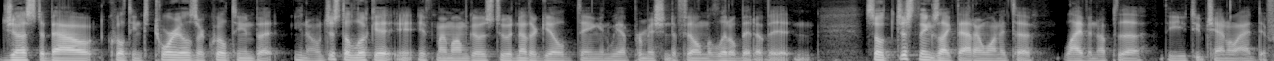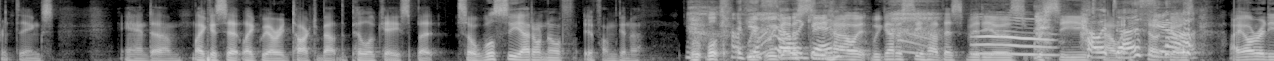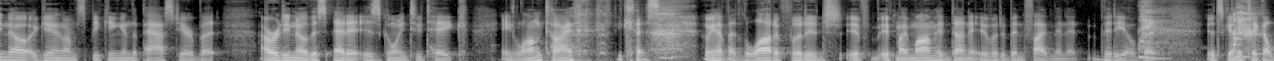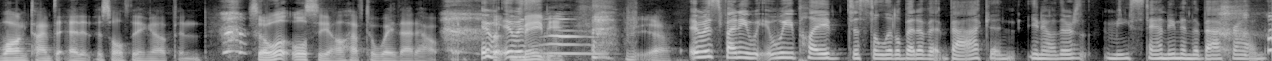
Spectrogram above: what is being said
just about quilting tutorials or quilting, but you know, just a look at if my mom goes to another guild thing and we have permission to film a little bit of it and so just things like that. I wanted to liven up the the YouTube channel, add different things, and um, like I said, like we already talked about the pillowcase, but so we'll see. I don't know if if I'm gonna. We'll, we'll, we, we got to see how it. We got to see how this video is received. how it does. It, how yeah. it goes. I already know. Again, I'm speaking in the past here, but I already know this edit is going to take a long time because we have a lot of footage. If if my mom had done it, it would have been five minute video, but it's going to take a long time to edit this whole thing up, and so we'll we'll see. I'll have to weigh that out. But, It- but it was- maybe, yeah. It was funny. We, we played just a little bit of it back, and you know, there's me standing in the background.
